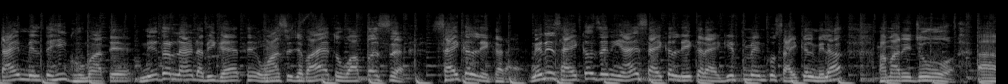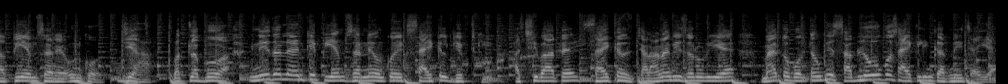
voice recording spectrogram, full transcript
टाइम मिलते ही घुमाते हैं। नीदरलैंड अभी गए थे, वहाँ से जब आए तो वापस साइकिल लेकर आए नहीं नहीं साइकिल से नहीं आए साइकिल लेकर आए गिफ्ट में इनको साइकिल मिला। हमारे जो पीएम सर है उनको। जी हाँ मतलब नीदरलैंड के पीएम सर ने उनको एक साइकिल गिफ्ट की। अच्छी बात है, साइकिल चलाना भी ज़रूरी है। मैं तो बोलता हूँ कि सब लोगों को साइकिलिंग करनी चाहिए।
